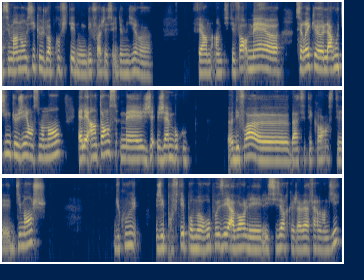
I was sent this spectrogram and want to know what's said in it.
c'est maintenant aussi que je dois profiter. Donc, des fois, j'essaye de me dire, faire un, petit effort. Mais euh, c'est vrai que la routine que j'ai en ce moment, elle est intense, mais j'aime beaucoup. Euh, des fois, euh, bah, c'était quand? C'était dimanche. Du coup, j'ai profité pour me reposer avant les, les 6 heures que j'avais à faire lundi.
